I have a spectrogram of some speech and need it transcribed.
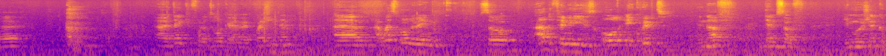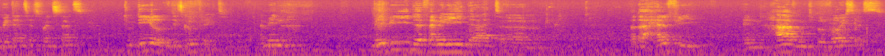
Uh, uh, thank you for the talk. I have a question then. Um, I was wondering, so are the families all equipped enough of emotional competences, for instance, to deal with this conflict. I mean, maybe the family that um, that are healthy and have multiple voices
